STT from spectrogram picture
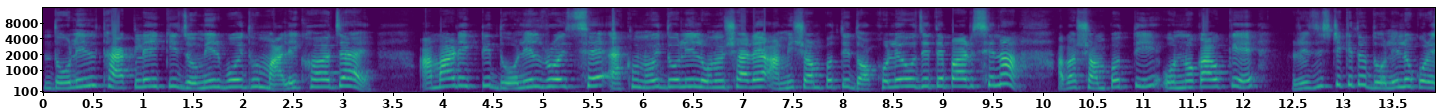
দলিল থাকলেই কি জমির বৈধ মালিক হওয়া যায়? আমার একটি দলিল রয়েছে, এখন ওই দলিল অনুসারে আমি সম্পত্তি দখলেও যেতে পারছি না, আবার সম্পত্তি অন্য কাউকে রেজিস্ট্রিকৃত দলিলও করে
